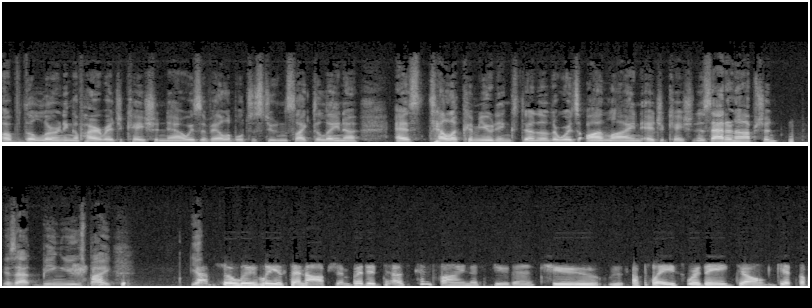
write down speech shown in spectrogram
of the learning of higher education now is available to students like Delaina as telecommuting? In other words, online education. Is that an option? Is that being used by yeah. Absolutely, it's an option, but it does confine a student to a place where they don't get the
